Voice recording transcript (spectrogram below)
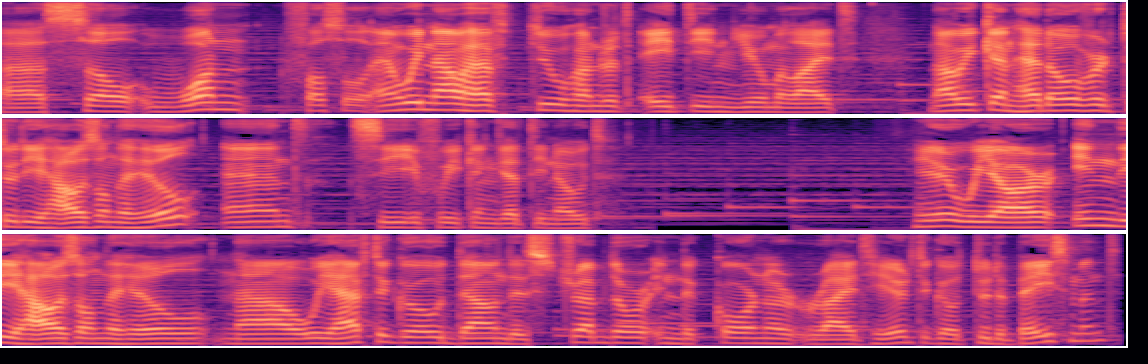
Uh, sell one fossil and we now have 218 Numulite. Now we can head over to the house on the hill and see if we can get the note. Here we are in the house on the hill. Now we have to go down this trapdoor in the corner right here to go to the basement.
